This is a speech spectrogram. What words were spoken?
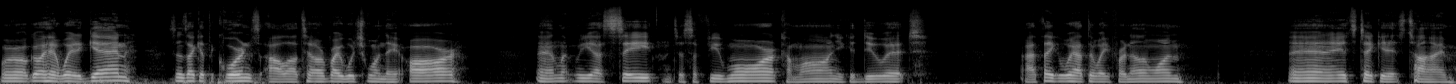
We'll go ahead and wait again. As soon as I get the coordinates, I'll uh, tell everybody which one they are. And let me uh, see. Just a few more. Come on, you could do it. I think we have to wait for another one. And it's taking its time.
